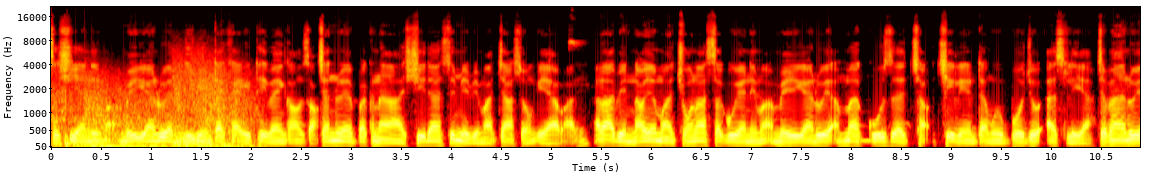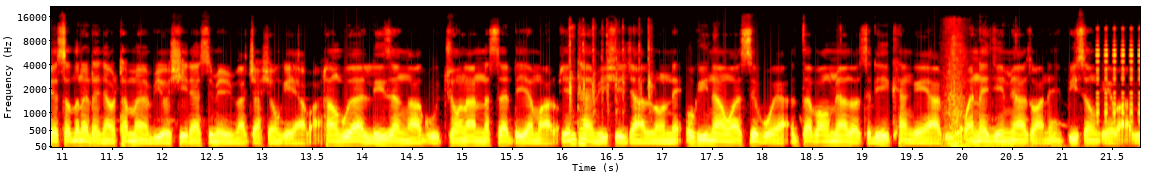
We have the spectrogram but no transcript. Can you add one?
18ရက်နေ့မှာအမေရိကန်တို့ရဲ့မြေပြင်တိုက်ခိုက်ရေးထိပ်ပိုင်းကောင်းဆောင် General Pagana ရှေ့တန်းစစ်မြေပြင်မှာကြာဆုံးခဲ့ရပါတယ်အဲ့ဒါပြင်နောက်ရက်မှာဂျွန်လ19ရက်နေ့မှာအမေရိကန်တို့ရဲ့အမှတ်66ခြေလျင်တပ်မှုဗိုလ်ချုပ် Ashley ဂျပန်တို့ရဲ့စစ်တပ်တန်းကြောင့်ထပ်မံပြီးတော့ရှေ့တန်းစစ်မြေပြင်မှာကြာဆုံးခဲ့ရပါတယ်1945ခုဂျွန်လ21ရက်မှာတော့ပြင်းထန်ပြီးရှေ့ကြလွန်တဲ့အိုကီနာဝါစစ်ပွဲကအသက်ပေါင်းများစွာစတေးခံခဲ့ရပြီးဝမ်းနည်းခြင်းများစွာနဲ့ပြီးဆုံးခဲ့ပါပြီ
